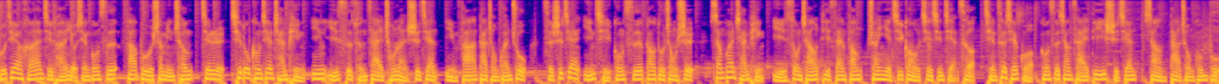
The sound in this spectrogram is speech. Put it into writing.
福建恒安集团有限公司发布声明称近日七度空间产品因疑似存在虫卵事件引发大众关注。此事件引起公司高度重视相关产品已送交第三方专业机构进行检测检测结果公司将在第一时间向大众公布。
